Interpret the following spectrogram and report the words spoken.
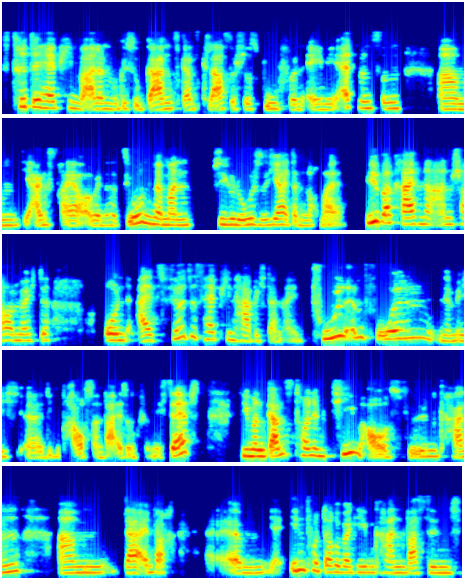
Das dritte Häppchen war dann wirklich so ganz, ganz klassisches Buch von Amy Edmondson, ähm, die angstfreie Organisation, wenn man psychologische Sicherheit dann nochmal übergreifender anschauen möchte. Und als viertes Häppchen habe ich dann ein Tool empfohlen, nämlich äh, die Gebrauchsanweisung für mich selbst, die man ganz toll im Team ausfüllen kann, ähm, da einfach ähm, ja, Input darüber geben kann, was sind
